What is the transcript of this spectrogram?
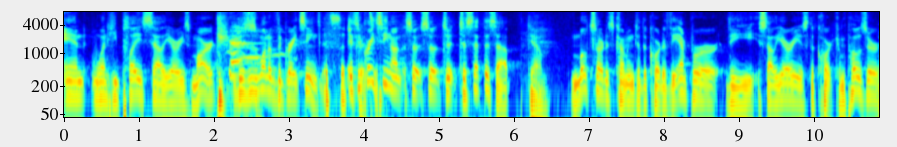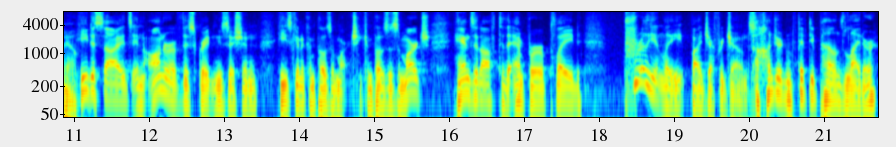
and when he plays Salieri's march, this is one of the great scenes. It's such a it's a great great scene. on so so to, to set this up. Yeah. Mozart is coming to the court of the emperor. The Salieri is the court composer. Yeah. He decides, in honor of this great musician, he's going to compose a march. He composes a march, hands it off to the emperor, played brilliantly by Jeffrey Jones. 150 pounds lighter.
